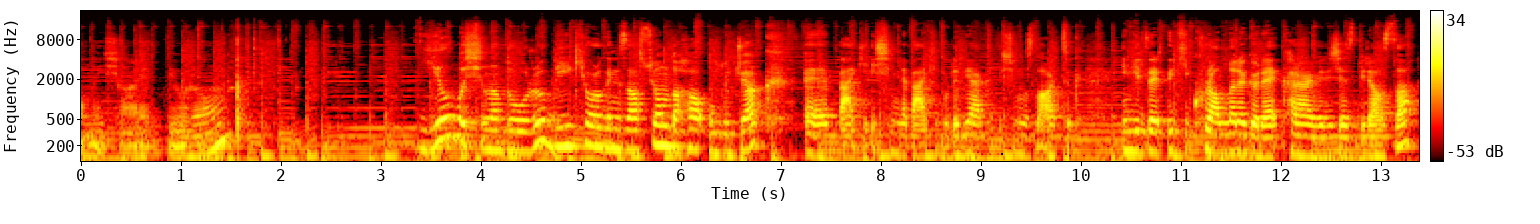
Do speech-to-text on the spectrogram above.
Onu işaretliyorum. Yılbaşına doğru bir iki organizasyon daha olacak. E, belki eşimle, belki burada bir arkadaşımızla artık İngiltere'deki kurallara göre karar vereceğiz biraz da.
